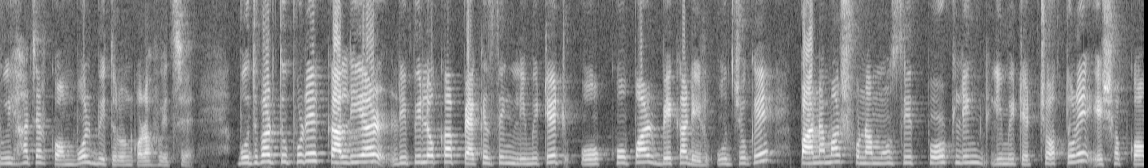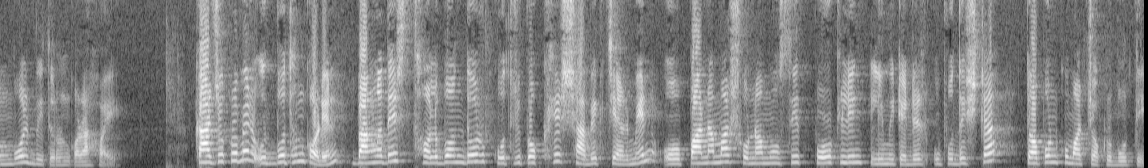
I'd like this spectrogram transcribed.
দুই হাজার কম্বল বিতরণ করা হয়েছে। বুধবার দুপুরে কালিয়ার রিপিলোকা প্যাকেজিং লিমিটেড ও কোপার বেকারির উদ্যোগে পানামা সোনা মসজিদ পোর্ট লিংক লিমিটেড চত্বরে এসব কম্বল বিতরণ করা হয়। কার্যক্রমের উদ্বোধন করেন বাংলাদেশ স্থলবন্দর কর্তৃপক্ষের সাবেক চেয়ারম্যান ও পানামা সোনা মসজিদ পোর্ট লিংক লিমিটেডের উপদেষ্টা তপন কুমার চক্রবর্তী।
